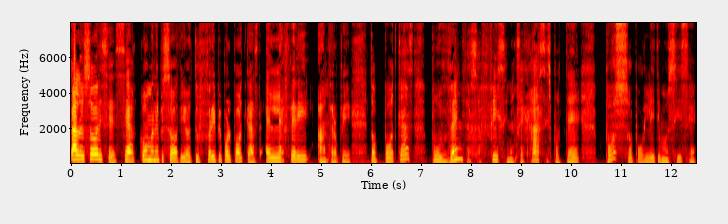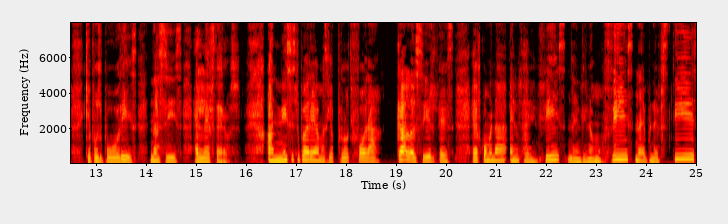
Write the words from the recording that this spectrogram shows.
Καλώς όρισες σε ακόμα ένα επεισόδιο του Free People Podcast Ελεύθεροι άνθρωποι. Το podcast που δεν θα σε αφήσει να ξεχάσεις ποτέ πόσο πολύτιμος είσαι και πως μπορείς να ζεις ελεύθερος. Αν είσαι στην παρέα μας για πρώτη φορά Καλώς ήρθες. Εύχομαι να ενθαρρυνθείς, να ενδυναμωθείς, να εμπνευστείς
